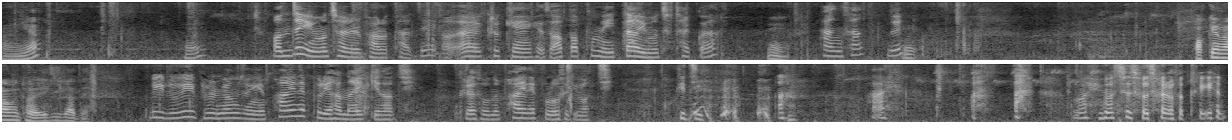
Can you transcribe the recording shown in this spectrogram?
아니야? 응? 언제 유모차를 바로 타지? 어, 아, 그렇게 계속 아빠 품에 있다가 유모차 탈 거야? 응. 항상? 늘? 응. 밖에 나오면 더 애기가 돼. 우리 루이 별명 중에 파인애플이 하나 있긴 하지. 그래서 오늘 파인애플 옷을 입었지. 그지? 아, 파인. 아, 아, 엄마 유모차 조절 못하겠네.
